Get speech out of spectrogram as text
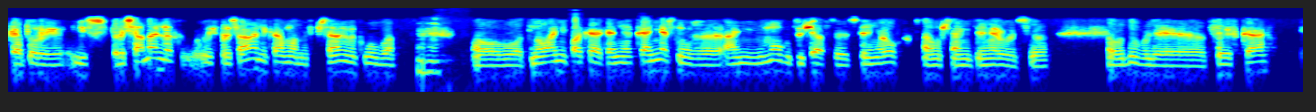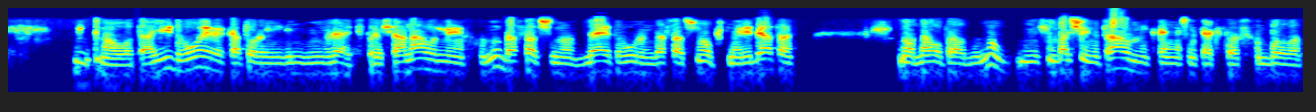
которые из профессиональных, из профессиональной команды, из профессионального клуба. Uh-huh. Вот. Но они пока, конечно же, они не могут участвовать в тренировках, потому что они тренируются в дубле ЦСКА. Вот. А и двое, которые не являются профессионалами, ну, достаточно, для этого уровня достаточно опытные ребята. Ну, одного, правда, ну, с небольшими травмами, конечно, как это было,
